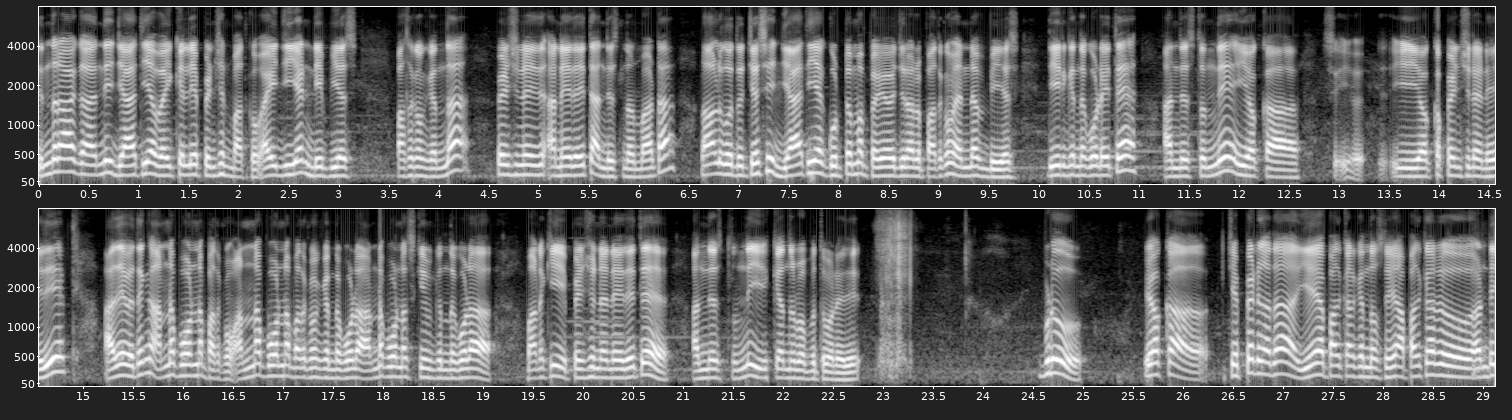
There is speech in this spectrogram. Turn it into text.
ఇందిరాగాంధీ జాతీయ వైకల్య పెన్షన్ పథకం ఐజీఎన్ డిపిఎస్ పథకం కింద పెన్షన్ అనేది- అనేది అయితే అందిస్తుంది అనమాట నాలుగోది వచ్చేసి జాతీయ కుటుంబ ప్రయోజనాల పథకం ఎన్ఎఫ్బిఎస్. దీని కింద కూడా అయితే అందిస్తుంది ఈ యొక్క ఈ యొక్క పెన్షన్ అనేది. అదేవిధంగా అన్నపూర్ణ పథకం. అన్నపూర్ణ పథకం కింద కూడా అన్నపూర్ణ స్కీమ్ కింద కూడా మనకి పెన్షన్ అనేది అయితే అందిస్తుంది కేంద్ర ప్రభుత్వం అనేది. ఇప్పుడు ఈ యొక్క చెప్పాను కదా ఏ పథకాల కింద వస్తాయి? ఆ పథకాలు అంటే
